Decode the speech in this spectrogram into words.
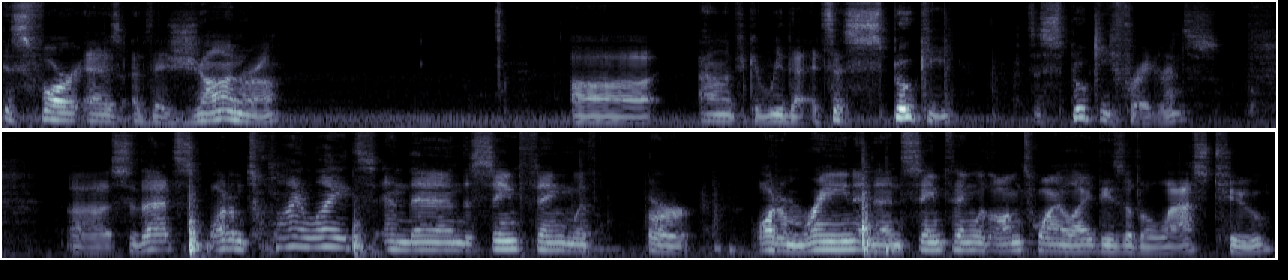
as far as the genre, uh, I don't know if you can read that. It says spooky. It's a spooky fragrance. Uh, so that's Autumn Twilight, and then the same thing with, or Autumn Rain, and then same thing with Autumn Twilight. These are the last two.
